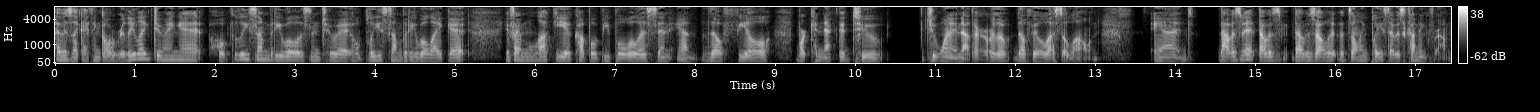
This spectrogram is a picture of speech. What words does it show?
I was like, I think I'll really like doing it. Hopefully, somebody will listen to it. Hopefully, somebody will like it. If I'm lucky, a couple people will listen and they'll feel more connected to to one another or they'll, they'll feel less alone. And that was it. That was that was all that's the only place I was coming from.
